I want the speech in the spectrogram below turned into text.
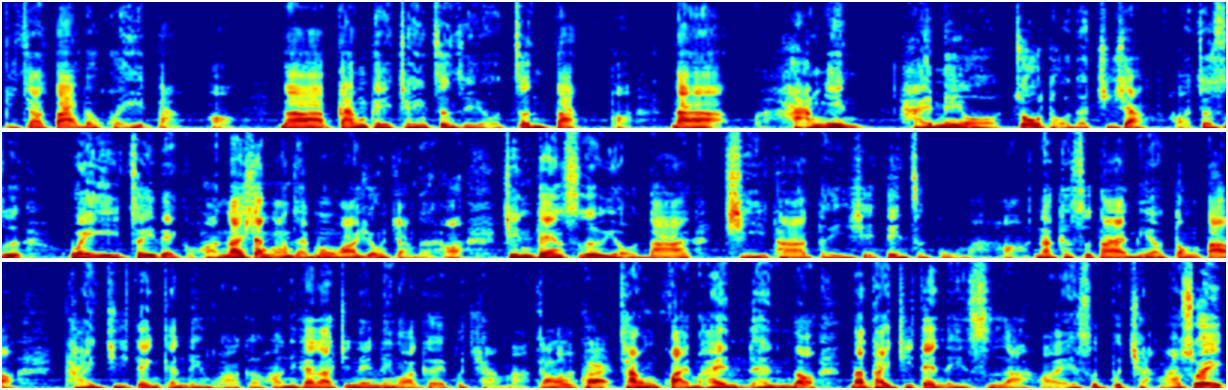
比较大的回档，哈，那钢铁前一阵子有震荡，哈，那航运还没有做头的迹象，哈，这是唯一这一类股哈。那像刚才孟华兄讲的哈，今天是有拉其他的一些电子股嘛，哈，那可是它也没有动到台积电跟联华科，哈，你看到今天联华科也不强嘛，涨五块，涨五块嘛，很很弱。那台积电也是啊，啊也是不强啊。所以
